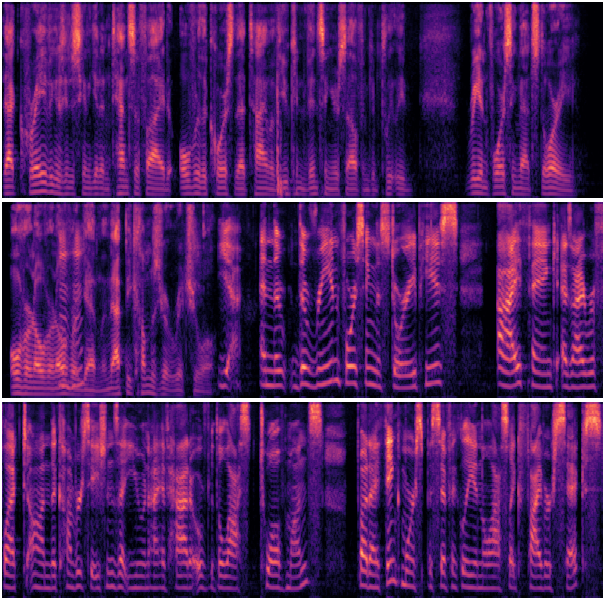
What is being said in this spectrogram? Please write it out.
that craving is just going to get intensified over the course of that time of you convincing yourself and completely reinforcing that story over and over and Mm-hmm. over again. And that becomes your ritual. Yeah. And the the reinforcing the story piece, I think as I reflect on the conversations that you and I have had over the last 12 months, but I think more specifically in the last like 5 or 6,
